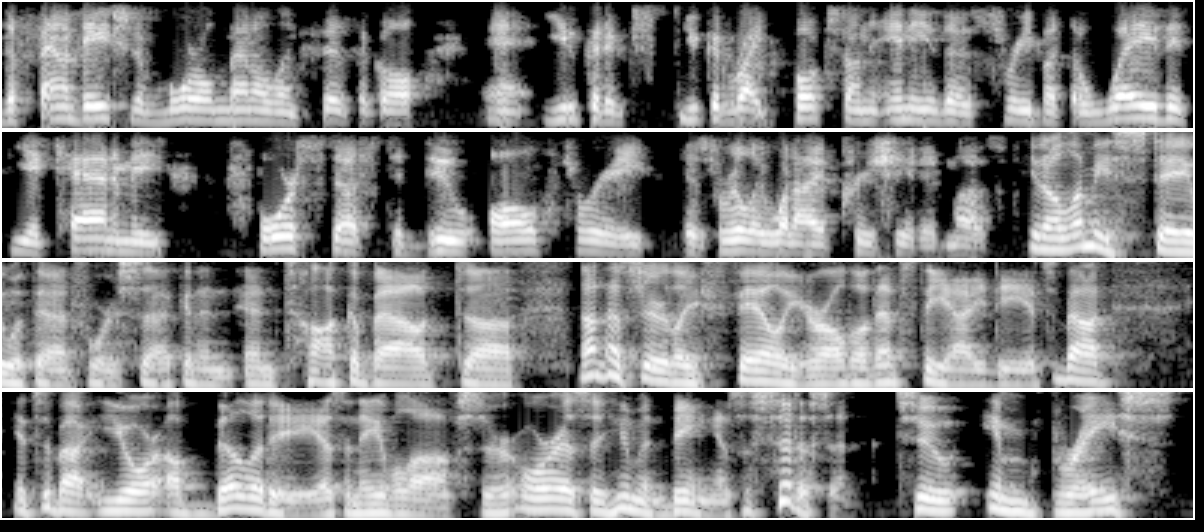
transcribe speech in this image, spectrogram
the foundation of moral, mental, and physical. And you could you could write books on any of those three, but the way that the academy forced us to do all three is really what I appreciated most. You know, let me stay with that for a second and, and talk about uh, not necessarily failure, although that's the idea. It's about it's about your ability as a naval officer or as a human being, as a citizen, to embrace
